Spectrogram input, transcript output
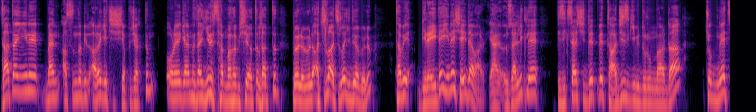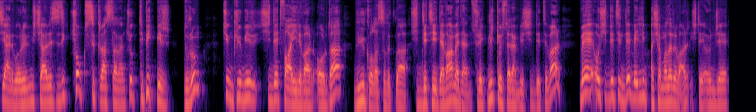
Zaten yine ben aslında bir ara geçiş yapacaktım. Oraya gelmeden yine sen bana bir şey hatırlattın. Böyle böyle açıla açıla gidiyor bölüm. Tabii bireyde yine şey de var. Yani özellikle fiziksel şiddet ve taciz gibi durumlarda çok net yani bu öğrenilmiş çaresizlik çok sık rastlanan çok tipik bir durum. Çünkü bir şiddet faili var orada. Büyük olasılıkla şiddeti devam eden, süreklilik gösteren bir şiddeti var. Ve o şiddetin de belli aşamaları var. İşte önce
